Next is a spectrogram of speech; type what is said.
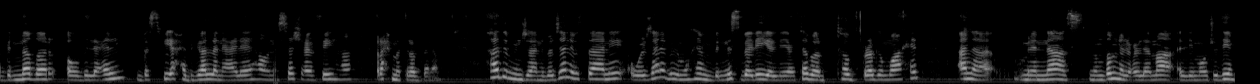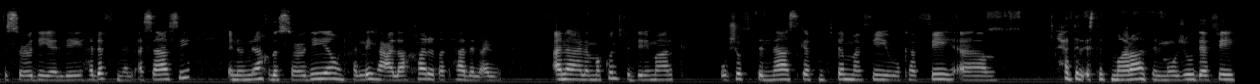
بالنظر أو بالعلم بس في أحد قال لنا عليها ونستشعر فيها رحمة ربنا. هذا من جانب الجانب الثاني والجانب المهم بالنسبة لي اللي يعتبر توب رقم واحد أنا من الناس من ضمن العلماء اللي موجودين في السعودية اللي هدفنا الأساسي إنه ناخذ السعودية ونخليها على خارطة هذا العلم. أنا لما كنت في الدنمارك وشفت الناس كيف مهتمة فيه وكيف فيه حتى الاستثمارات الموجودة فيه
